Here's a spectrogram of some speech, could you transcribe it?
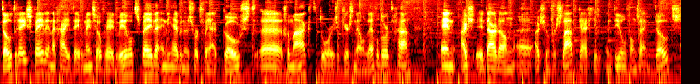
Toad Race spelen. En dan ga je tegen mensen over de hele wereld spelen. En die hebben een soort van ja, ghost gemaakt door eens een keer snel een level door te gaan. En als je daar dan, uh, als je hem verslaat, krijg je een deel van zijn doods.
